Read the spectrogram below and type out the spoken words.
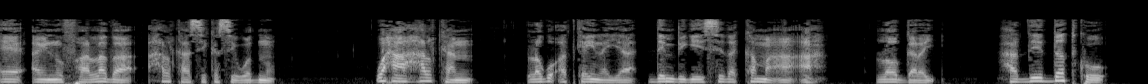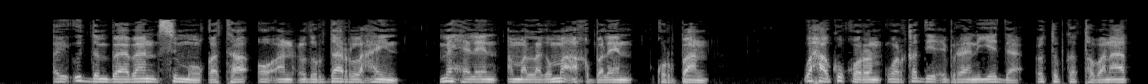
ee aynu faallada halkaasi ka sii wadno waxaa halkan lagu adkaynayaa dembigii sida kama'a ah loo galay haddii dadku ay u dembaabaan si muuqata oo aan cudurdaar lahayn ma heleen ama lagama aqbaleen qurbaan. Waxaa ku qoran warqaddii cibraaniyadda cutubka tobanaad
